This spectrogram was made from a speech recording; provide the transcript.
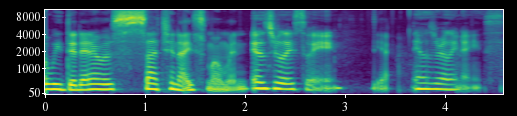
we did it. It was such a nice moment. It was really sweet. Yeah. It was really nice.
